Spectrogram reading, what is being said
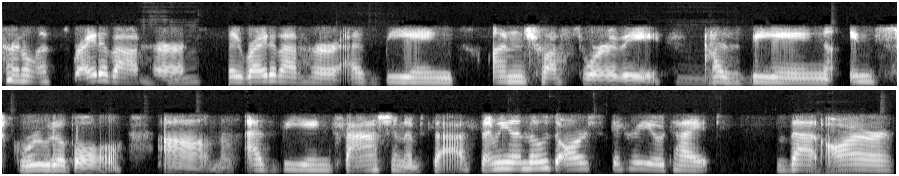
journalists write about her, mm-hmm. they write about her as being untrustworthy, mm. as being inscrutable, um, as being fashion obsessed. I mean, and those are stereotypes that are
